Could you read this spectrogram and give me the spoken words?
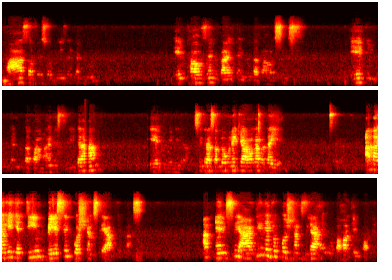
Mass of SO two is equal to eight thousand by ten to the power six eight into ten to the power minus three gram एट इसी तरह सब लोगों ने क्या होगा बताइए। अब आइए ये तीन बेसिक क्वेश्चंस थे पास अब एनसीईआरटी e ने जो क्वेश्चंस दिया है, वो बहुत इंपॉर्टेंट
